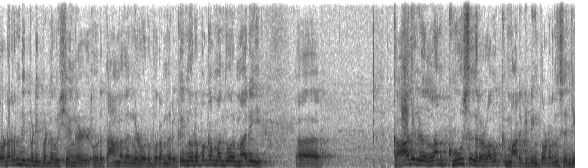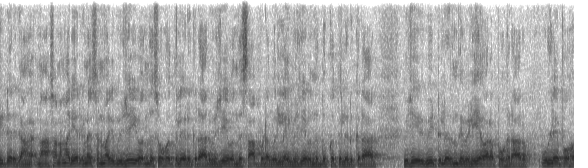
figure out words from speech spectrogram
தொடர்ந்து இப்படிப்பட்ட விஷயங்கள் ஒரு தாமதங்கள் ஒரு புறம் இருக்குது இன்னொரு பக்கம் வந்து ஒரு மாதிரி காதுகளெல்லாம் காதுகள் எல்லாம் கூசுகிற அளவுக்கு மார்க்கெட்டிங் தொடர்ந்து செஞ்சுக்கிட்டே இருக்காங்க. நான் சொன்ன மாதிரி ஏற்கனவே சொன்ன மாதிரி விஜய் வந்து சோகத்தில் இருக்கிறார் விஜய் வந்து சாப்பிடவில்லை விஜய் வந்து துக்கத்தில் இருக்கிறார் விஜய் வீட்டிலிருந்து வெளியே வரப்போகிறார் உள்ளே போக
